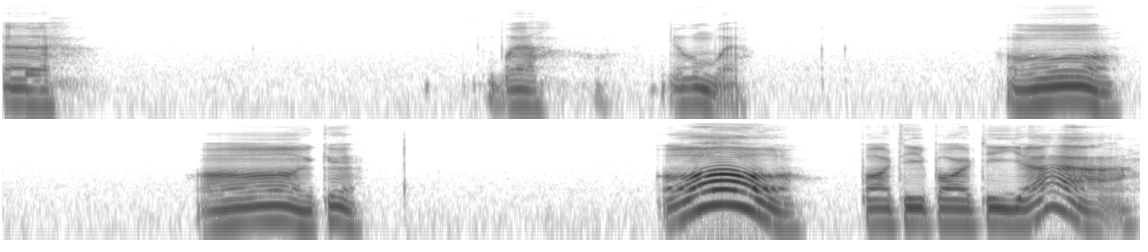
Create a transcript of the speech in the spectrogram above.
어, 뭐야? 이건 뭐야? 오, 아 이렇게. 오! 파티 파티야!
